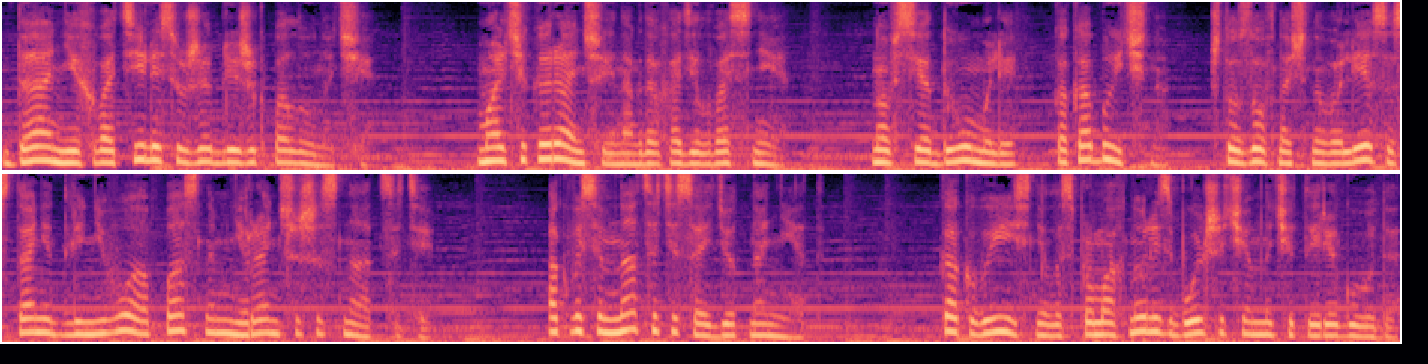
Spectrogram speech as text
Да, не хватились уже ближе к полуночи. Мальчик и раньше иногда ходил во сне, но все думали, как обычно, что зов ночного леса станет для него опасным не раньше шестнадцати а к 18 сойдет на нет. Как выяснилось, промахнулись больше, чем на 4 года.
